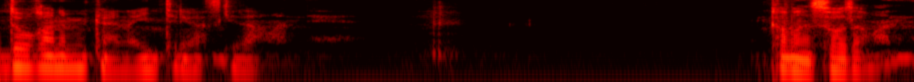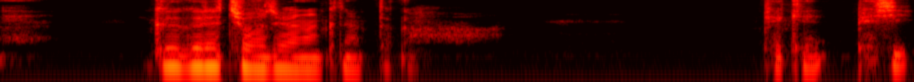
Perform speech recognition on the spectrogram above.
動画のみたいなインテリが好きだわんね。多分そうだわんね。Google 帳じゃなくなったか。ペケ、ペシ。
